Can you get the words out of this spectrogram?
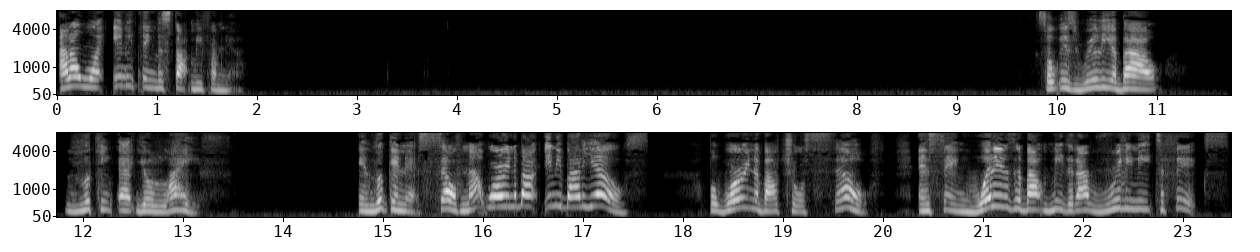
I don't want anything to stop me from there. So it's really about looking at your life and looking at self, not worrying about anybody else, but worrying about yourself and saying, what is it about me that I really need to fix?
